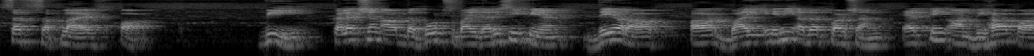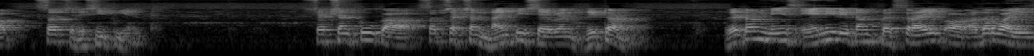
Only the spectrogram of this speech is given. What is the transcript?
such suppliers or b collection of the goods by the recipient thereof or by any other person acting on behalf of such recipient section 2 ka subsection 97 return return means any return prescribed or otherwise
